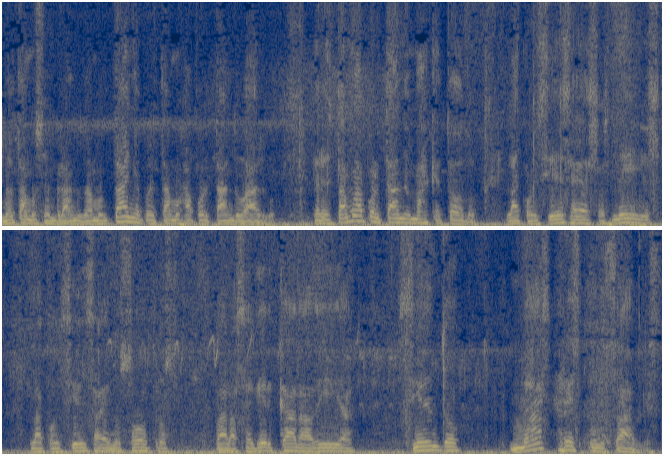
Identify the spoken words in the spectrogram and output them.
no estamos sembrando una montaña, pues estamos aportando algo. Pero estamos aportando más que todo la conciencia de esos niños, la conciencia de nosotros, para seguir cada día siendo más responsables.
